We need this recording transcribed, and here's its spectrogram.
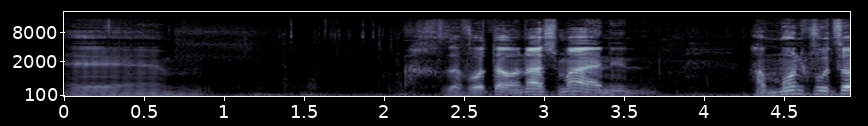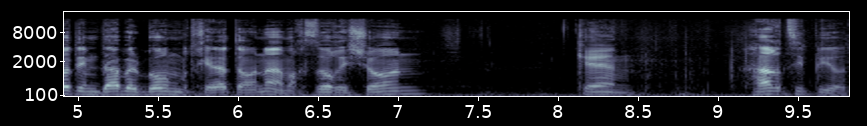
אה, אכזבות העונה, שמע, אני... המון קבוצות עם דאבל בורנמוט תחילת העונה, מחזור ראשון, כן. הר ציפיות.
